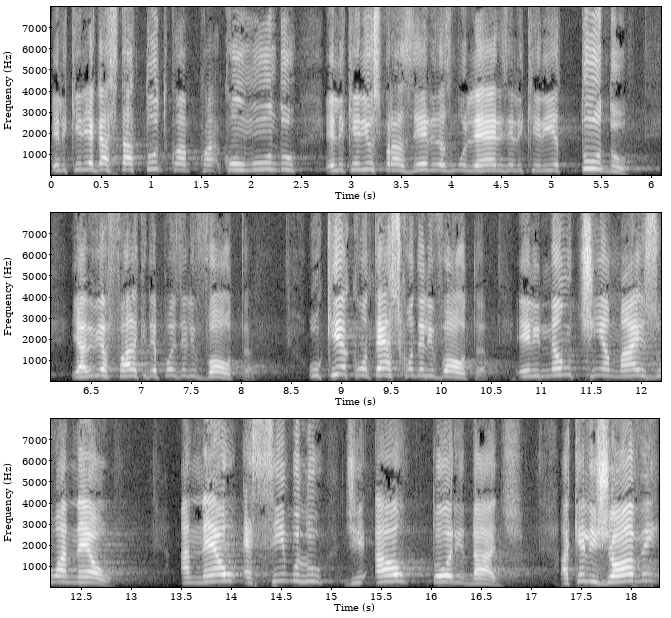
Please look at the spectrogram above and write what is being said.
Ele queria gastar tudo com, a, com, a, com o mundo. Ele queria os prazeres das mulheres. Ele queria tudo. E a Bíblia fala que depois ele volta. O que acontece quando ele volta? Ele não tinha mais o anel. Anel é símbolo de autoridade. Aquele jovem,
